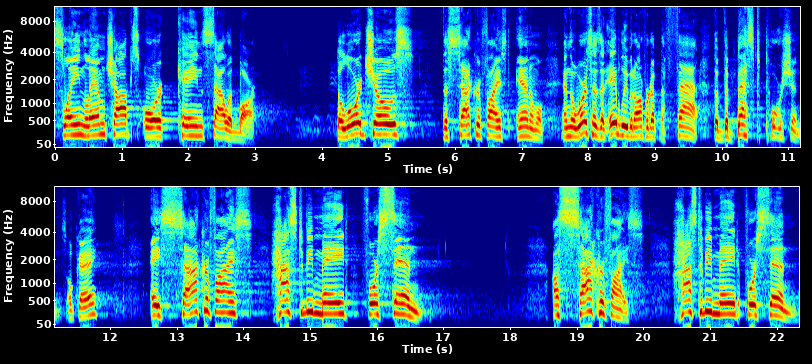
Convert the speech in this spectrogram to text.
slain lamb chops or Cain's salad bar? The Lord chose the sacrificed animal. And the word says that Abel even offered up the fat, the, the best portions, okay? A sacrifice has to be made for sin. A sacrifice has to be made for sin.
